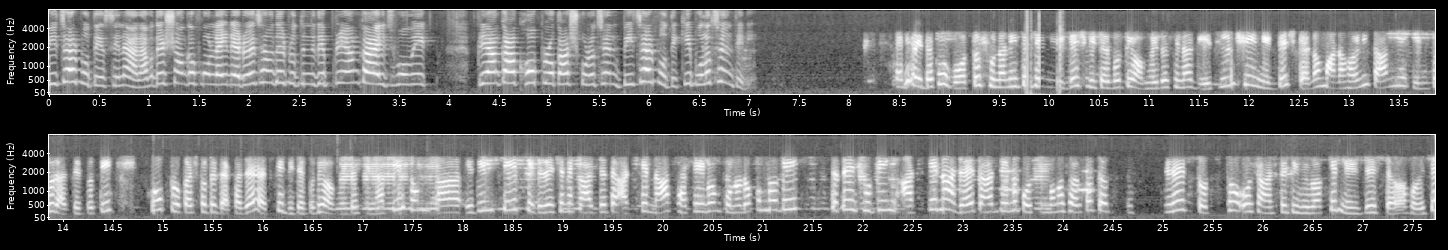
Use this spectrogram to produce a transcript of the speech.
বিচারপতি সিনহার। আমাদের সঙ্গে ফোন লাইনে রয়েছে আমাদের প্রতিনিধি প্রিয়াঙ্কা আইচ ভৌমিক। প্রিয়াঙ্কা, ক্ষোভ প্রকাশ করেছেন বিচারপতি। কি বলেছেন তিনি? দেখো, গত শুনানিতে যে নির্দেশ বিচারপতি অমৃতা সিনহা দিয়েছিলেন। সেই নির্দেশ কেন মানা হয়নি তা নিয়ে কিন্তু রাজ্যের প্রতি ক্ষোভ প্রকাশ করতে দেখা যায় আজকে বিচারপতি অমৃতা সিনহাকে এবং এদিন এদিনকে ফেডারেশনের কাজ যাতে আটকে না থাকে এবং কোন রকম ভাবে যাতে শুটিং আটকে না যায়, তার জন্য পশ্চিমবঙ্গ সরকার তথ্য ও সংস্কৃতি বিভাগকে নির্দেশ দেওয়া হয়েছে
